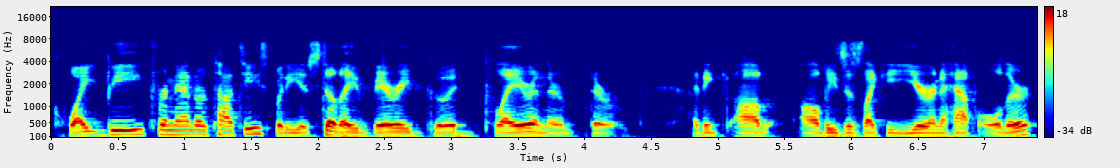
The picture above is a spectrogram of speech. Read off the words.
quite be Fernando Tatis, but he is still a very good player, and they're they're. I think Al- Albies is like a year and a half older.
